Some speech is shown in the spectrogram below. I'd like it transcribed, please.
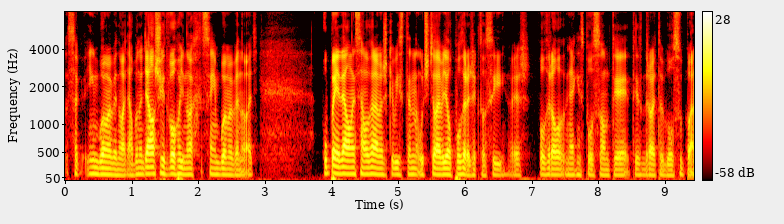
sa im budeme venovať, alebo na ďalších dvoch hodinách sa im budeme venovať. Úplne ideálne samozrejme, že keby si ten učiteľ vedel pozrieť, že kto si, vieš, pozrel nejakým spôsobom tie, tie zdroje, to by bolo super.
